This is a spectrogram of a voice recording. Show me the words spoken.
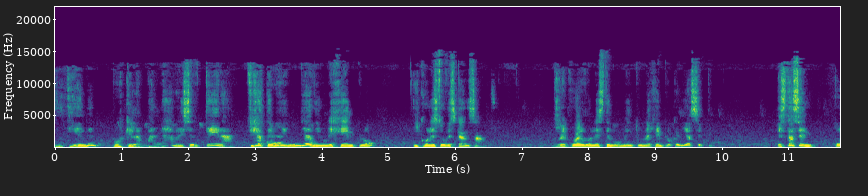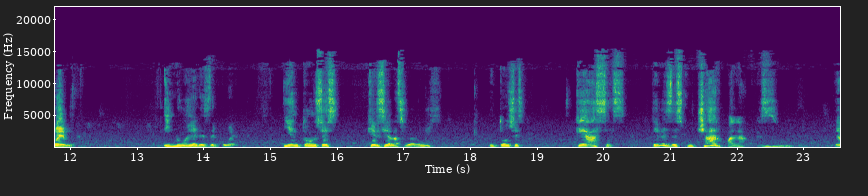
¿Entienden? Porque la palabra es certera. Fíjate bien, un día di un ejemplo y con esto descansamos. Recuerdo en este momento un ejemplo que di hace tiempo. Estás en Puebla y no eres de Puebla. Y entonces quieres ir a la Ciudad de México. Entonces, ¿qué haces? Debes de escuchar palabras. Ya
